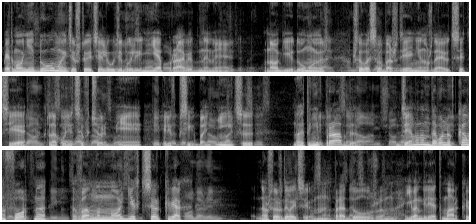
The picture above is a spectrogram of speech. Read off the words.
Поэтому не думайте, что эти люди были неправедными. Многие думают, что в освобождении нуждаются те, кто находится в тюрьме или в психбольнице, но это неправда. Демонам довольно комфортно во многих церквях. Ну что ж, давайте продолжим. Евангелие от Марка,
